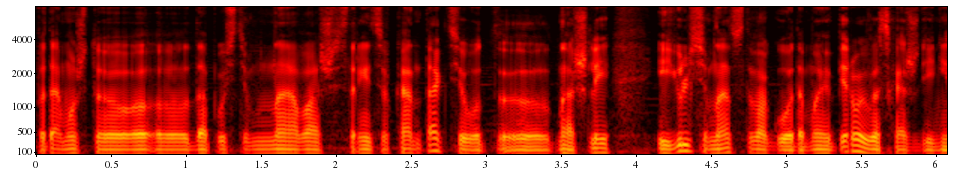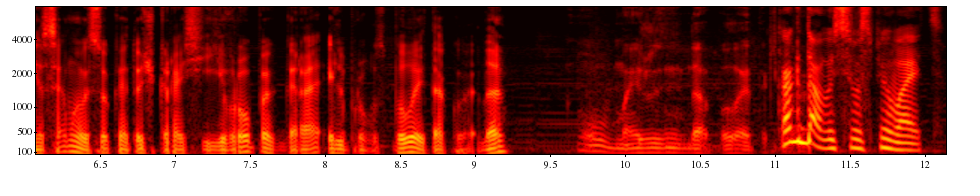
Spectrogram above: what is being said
потому что, э, допустим, на вашей странице ВКонтакте вот нашли июль 17 года, мое первое восхождение, самая высокая точка России, Европы, гора Эльбрус. Было и такое, да? Ну, в моей жизни, да, было это. Когда вы все успеваете?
